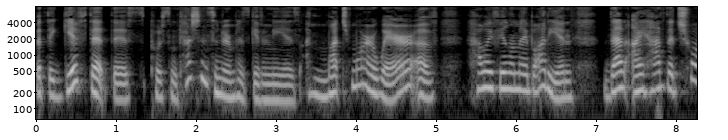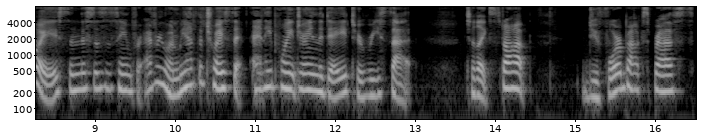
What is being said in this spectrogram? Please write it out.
But the gift that this post concussion syndrome has given me is I'm much more aware of how I feel in my body and that I have the choice, and this is the same for everyone. We have the choice at any point during the day to reset, to like stop, do four box breaths,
